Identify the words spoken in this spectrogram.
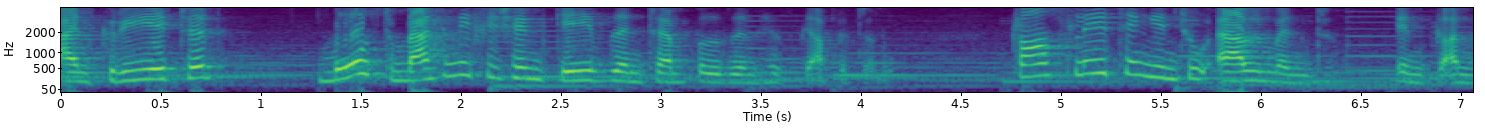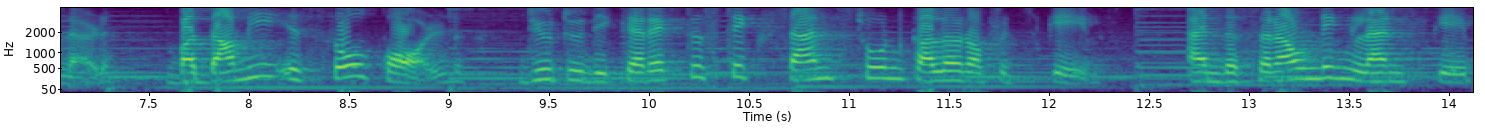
and created most magnificent caves and temples in his capital. Translating into almond in Kannada, Badami is so called due to the characteristic sandstone color of its caves and the surrounding landscape.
